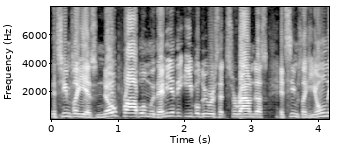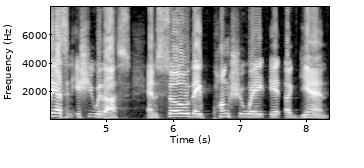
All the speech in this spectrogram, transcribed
It seems like he has no problem with any of the evildoers that surround us. It seems like he only has an issue with us. And so they punctuate it again.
